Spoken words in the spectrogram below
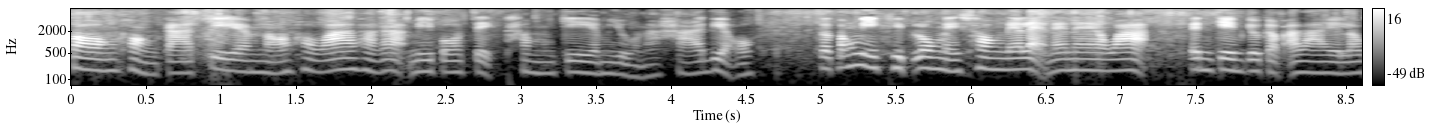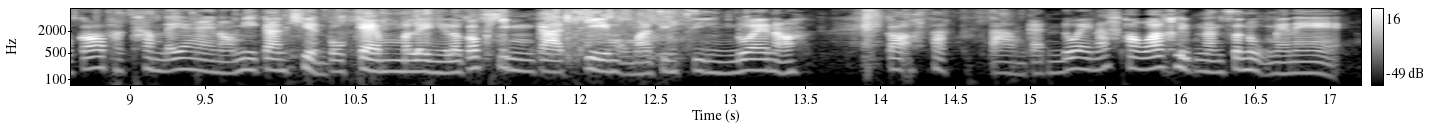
ซองของการ์ดเกมเนาะเพราะว่าพักอะมีโปรเจกต์ทำเกมอยู่นะคะ เดี๋ยวจะต้องมีคลิปลงในช่องนี่แหละแน่ๆว่า เป็นเกมเกี่ยวกับอะไร แล้วก็พักทำได้ยังไงเนาะมีการเขียนโปรแกรมอะไรอย่างเงี้ยแล้วก็พิมพ์การ์ดเกมออกมาจริง ๆ ด้วยเนาะก็ฝากติดตามกันด้วยนะ เพราะว่าคลิปนั้นสนุกแน่ๆ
